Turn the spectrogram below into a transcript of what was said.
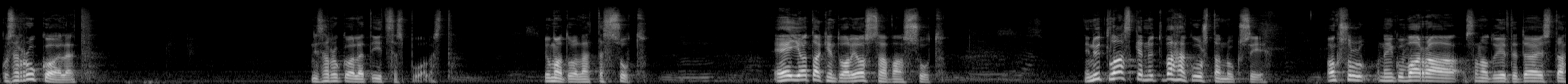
kun sä rukoilet, niin sä rukoilet itses puolesta. Jumala tulee lähettää sut. Ei jotakin tuolla jossain, vaan sut. Niin nyt laske nyt vähän kustannuksia. Onko sulla niinku varaa sanotu irti töistä?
